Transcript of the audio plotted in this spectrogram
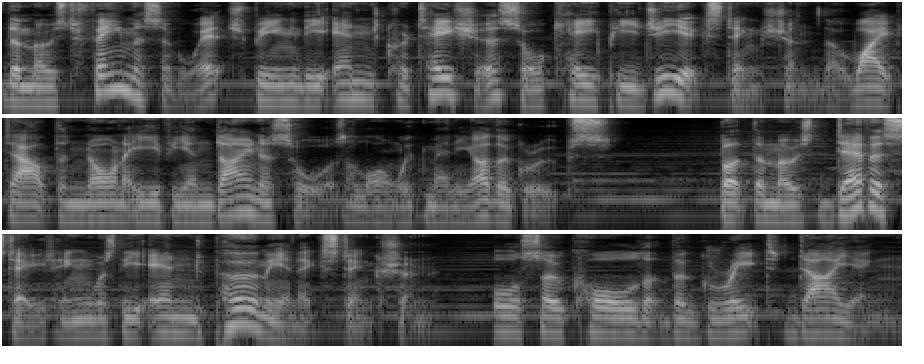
the most famous of which being the End Cretaceous or KPG extinction that wiped out the non-avian dinosaurs along with many other groups. But the most devastating was the End Permian extinction, also called the Great Dying,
